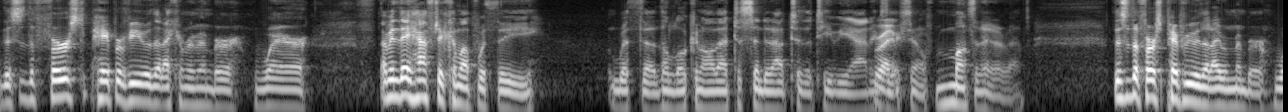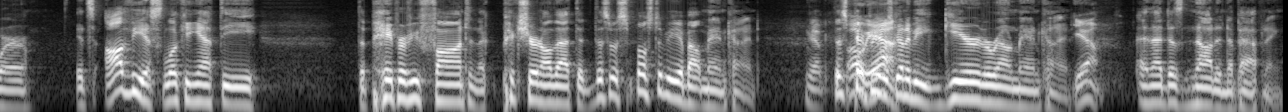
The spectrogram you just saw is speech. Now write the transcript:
This is the first pay per view that I can remember where, I mean, they have to come up with the with the, the look and all that to send it out to the TV ad execs, Right. you know, months in advance. This is the first pay per view that I remember where it's obvious looking at the the pay per view font and the picture and all that that this was supposed to be about mankind. Yep. This Oh, pay per view was yeah. going to be geared around mankind, Yeah. and that does not end up happening.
